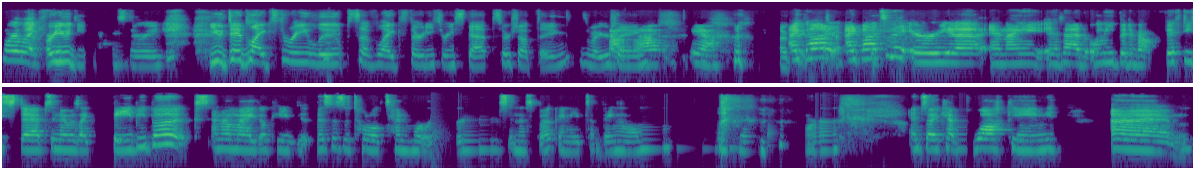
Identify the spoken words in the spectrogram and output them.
More like or you times three. You did like three loops of like 33 steps or something, is what you're About saying. that. Yeah. Okay, I got gotcha. I got to the area and I it had only been about 50 steps and it was like baby books and I'm like okay this is a total of 10 words in this book. I need something more. And so I kept walking um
